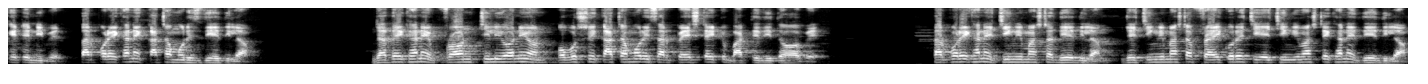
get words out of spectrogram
কেটে নেবেন। তারপরে এখানে কাঁচামরিচ দিয়ে দিলাম। যাতে এখানে ফ্রন্ট চিলি অনিয়ন, অবশ্যই কাঁচামরিচ আর পেস্টটা একটু বাড়তি দিতে হবে। তারপরে এখানে চিংড়ি মাছটা দিয়ে দিলাম। যে চিংড়ি মাছটা ফ্রাই করেছি, এই চিংড়ি মাছটা এখানে দিয়ে দিলাম।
